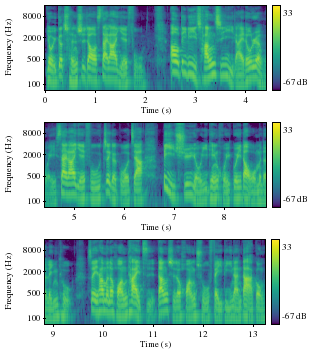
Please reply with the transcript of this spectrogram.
有一个城市叫塞拉耶夫，奥地利长期以来都认为塞拉耶夫这个国家。必须有一天回归到我们的领土，所以他们的皇太子，当时的皇储斐迪南大公，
